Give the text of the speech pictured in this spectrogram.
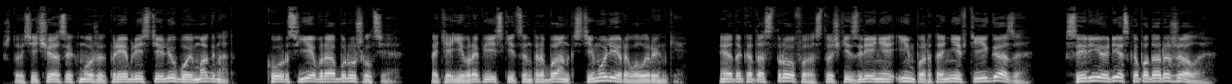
что сейчас их может приобрести любой магнат. Курс евро обрушился, хотя Европейский Центробанк стимулировал рынки. Это катастрофа с точки зрения импорта нефти и газа, Сырье резко подорожало,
